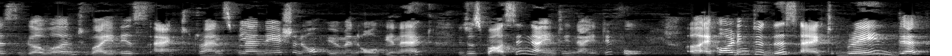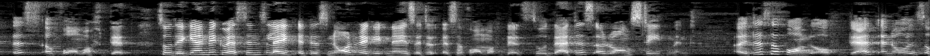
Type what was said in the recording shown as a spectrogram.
is governed by this act, Transplantation of Human Organ Act, which was passed in 1994. Uh, according to this act, brain death is a form of death. So there can be questions like it is not recognized as a form of death. So that is a wrong statement. It is a form of death and also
